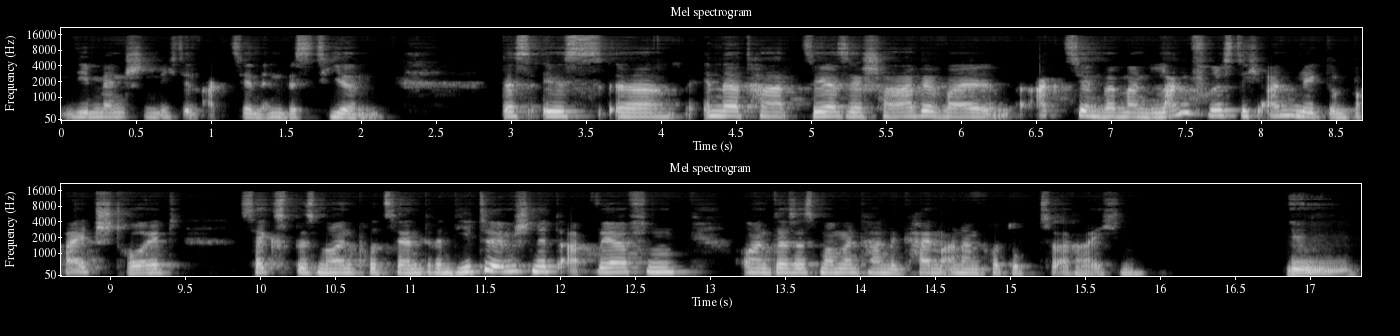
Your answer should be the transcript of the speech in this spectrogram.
die Menschen nicht in Aktien investieren. Das ist äh, in der Tat sehr, sehr schade, weil Aktien, wenn man langfristig anlegt und breit streut, sechs bis neun Prozent Rendite im Schnitt abwerfen. Und das ist momentan mit keinem anderen Produkt zu erreichen. Hm.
